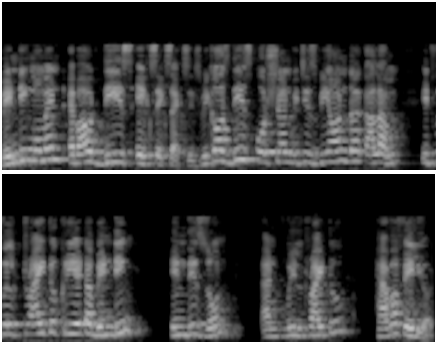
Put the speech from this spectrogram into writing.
bending moment about these x-x axis because this portion which is beyond the column it will try to create a bending in this zone and will try to have a failure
